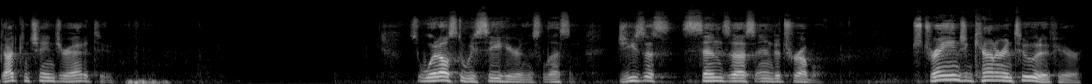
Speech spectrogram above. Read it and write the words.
God can change your attitude. So, what else do we see here in this lesson? Jesus sends us into trouble. Strange and counterintuitive here.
